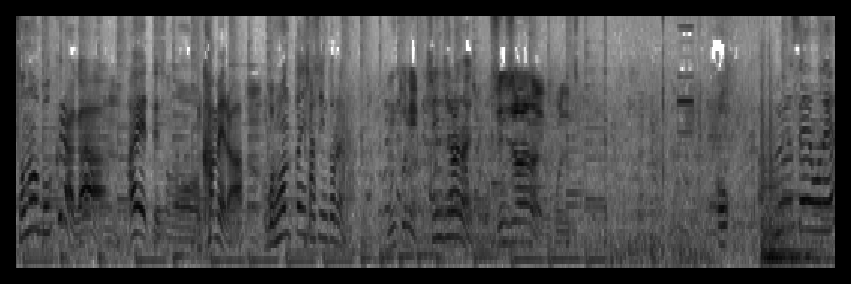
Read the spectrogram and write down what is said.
その僕らが、うん。あえてそのカメラ、うん。これ本当に写真撮れるの本当に？信じられないでしょ？信じられないよこれで。お。風船をね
